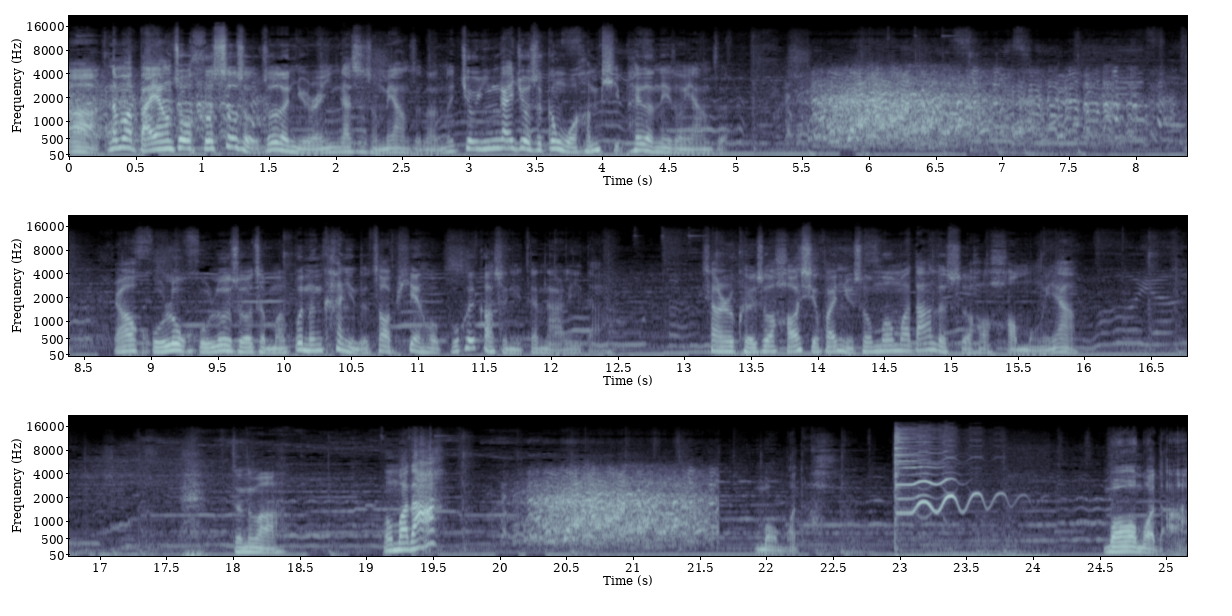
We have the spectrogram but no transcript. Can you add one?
啊。那么白羊座和射手座的女人应该是什么样子的？那就应该就是跟我很匹配的那种样子。然后葫芦葫芦说怎么不能看你的照片？我不会告诉你在哪里的。向日葵说好喜欢你说么么哒的时候，好萌呀。真的吗？么么哒，么么哒。么么哒。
